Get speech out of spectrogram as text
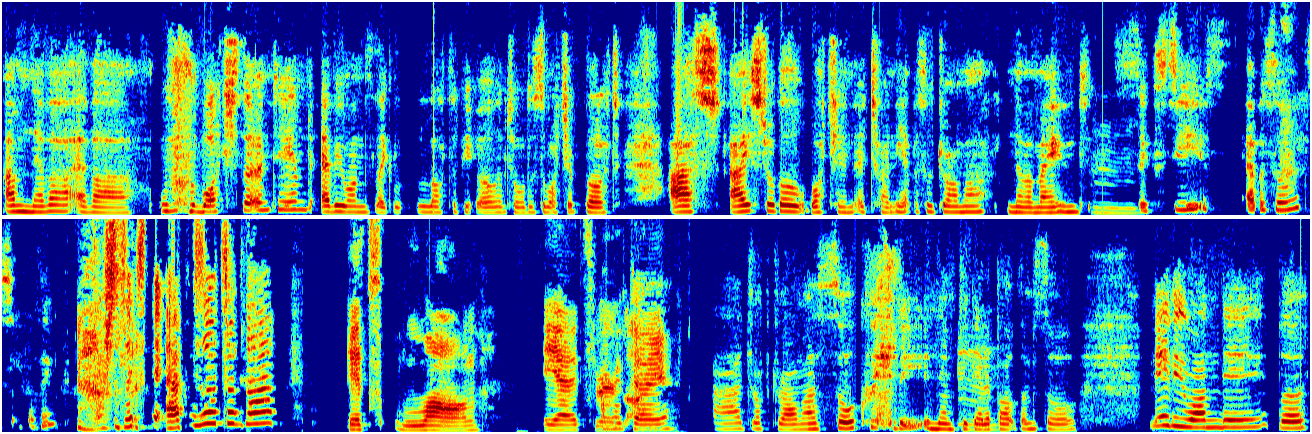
I've never ever watched The Untamed. Everyone's like, lots of people have told us to watch it, but I I struggle watching a 20 episode drama, never mind Mm. 60 episodes, I think. There's 60 episodes of that? It's long. yeah, it's very long. okay. I drop dramas so quickly and then forget Mm. about them, so maybe one day, but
